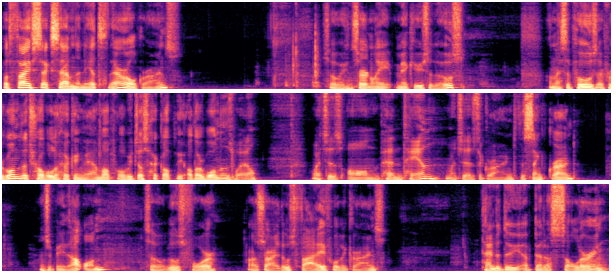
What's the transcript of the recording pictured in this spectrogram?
But 5, 6, 7 and 8, they're all grounds. So we can certainly make use of those. And I suppose if we're going to the trouble of hooking them up, well we just hook up the other one as well. Which is on pin 10, which is the ground, the sync ground. Which would be that one. So those four, or sorry, those five will be grounds. Time to do a bit of soldering.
